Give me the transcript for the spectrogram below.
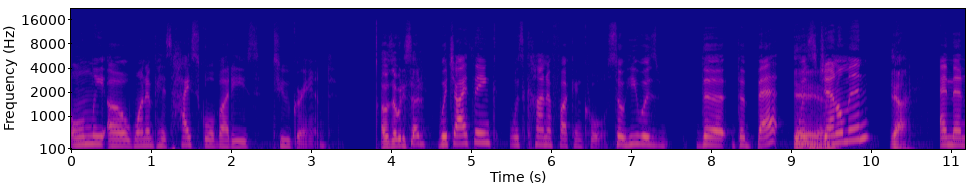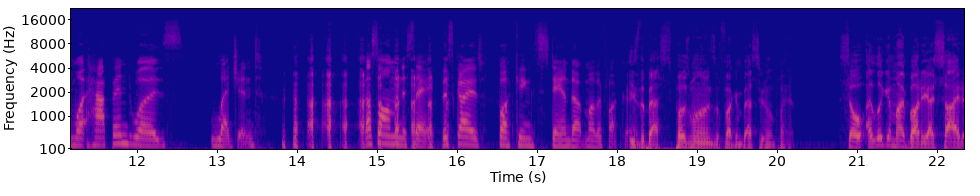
only owe one of his high school buddies two grand. Oh, is that what he said? which I think was kind of fucking cool. So he was the the bet Yeah, was yeah, yeah. gentleman, Yeah. and then what happened was legend. That's all I'm gonna say. This guy is fucking stand up motherfucker. He's the best. Post Malone is the fucking best dude on the planet. So I look at my buddy, I side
